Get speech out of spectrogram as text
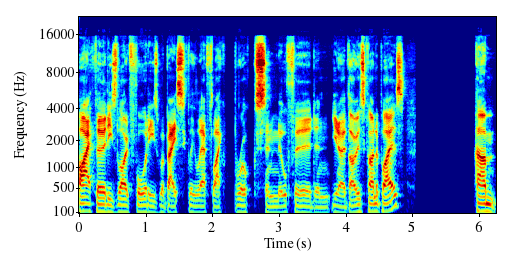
high 30s, low 40s were basically left like Brooks and Milford and you know those kind of players. Um,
